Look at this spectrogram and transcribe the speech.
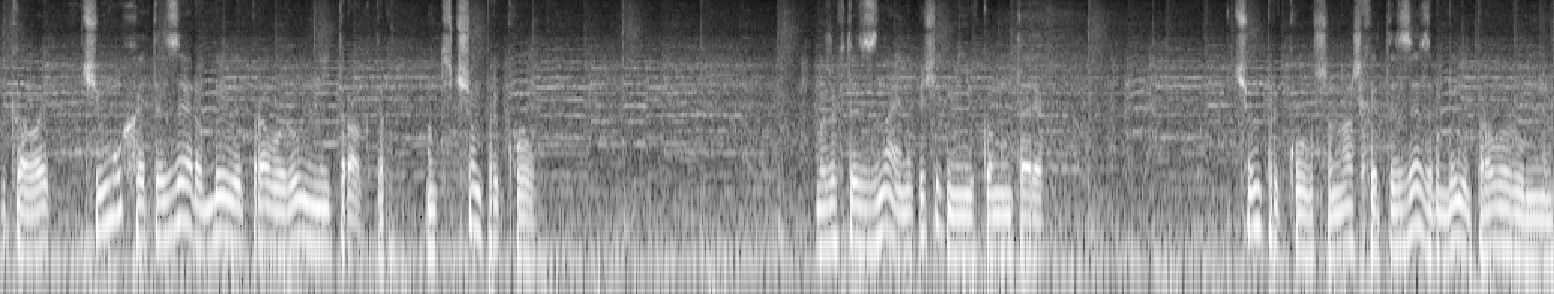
Цікаво, чому ХТЗ робили праворульний трактор? От в чому прикол? Може хтось знає, напишіть мені в коментарях. В чому прикол, що наш ХТЗ зробили праворульним?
